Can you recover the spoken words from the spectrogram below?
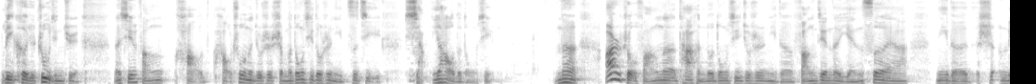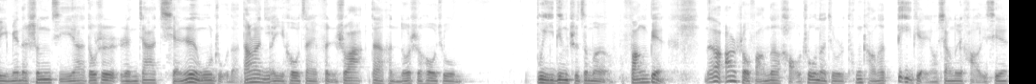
立刻就住进去。那新房好好处呢，就是什么东西都是你自己想要的东西。那二手房呢，它很多东西就是你的房间的颜色呀，你的升里面的升级呀，都是人家前任屋主的。当然你以后再粉刷，但很多时候就不一定是这么方便。那二手房的好处呢，就是通常的地点要相对好一些。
